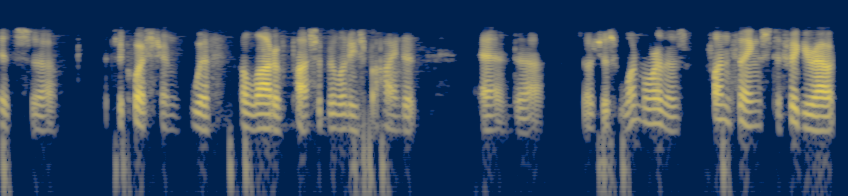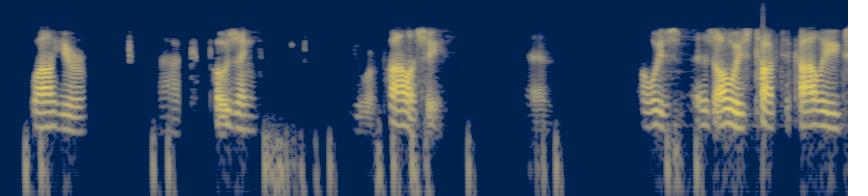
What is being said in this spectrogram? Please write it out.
it's uh, it's a question with a lot of possibilities behind it, and so it's just one more of those fun things to figure out while you're composing your policy. And always, as always, talk to colleagues,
